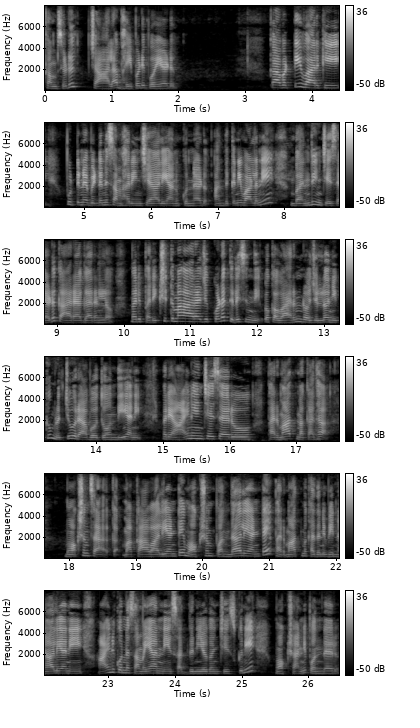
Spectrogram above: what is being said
కంసుడు చాలా భయపడిపోయాడు. కాబట్టి వారికి పుట్టిన బిడ్డని సంహరించాలి అనుకున్నాడు. అందుకని వాళ్ళని బంధించేశాడు కారాగారంలో. మరి పరీక్షిత మహారాజుకు కూడా తెలిసింది ఒక వారం రోజుల్లో నీకు మృత్యువు రాబోతోంది అని. మరి ఆయన ఏం చేశారు? పరమాత్మ కథ. మోక్షం సా కావాలి అంటే మోక్షం పొందాలి అంటే పరమాత్మ కథని వినాలి అని ఆయనకున్న సమయాన్ని సద్వినియోగం చేసుకుని మోక్షాన్ని పొందారు.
